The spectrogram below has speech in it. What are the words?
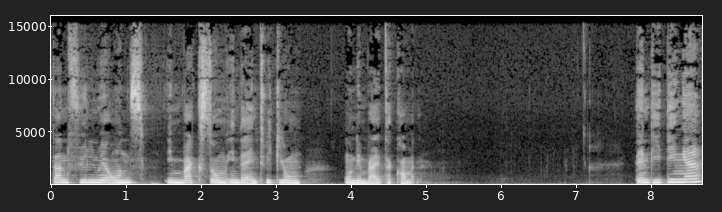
Dann fühlen wir uns im Wachstum, in der Entwicklung und im Weiterkommen. Denn die Dinge,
